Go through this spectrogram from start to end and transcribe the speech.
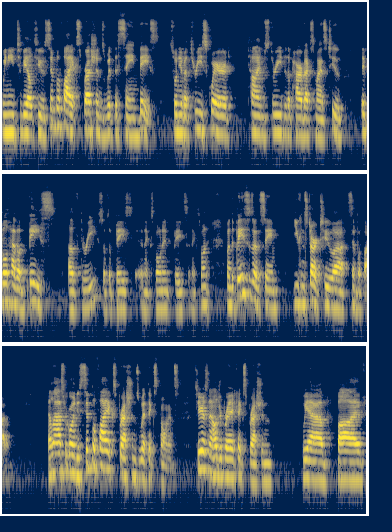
we need to be able to simplify expressions with the same base. So when you have a 3 squared times 3 to the power of x minus 2, they both have a base of 3, so it's a base, an exponent, base, and exponent. When the bases are the same, you can start to uh, simplify them. And last, we're going to simplify expressions with exponents. So here's an algebraic expression. We have 5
